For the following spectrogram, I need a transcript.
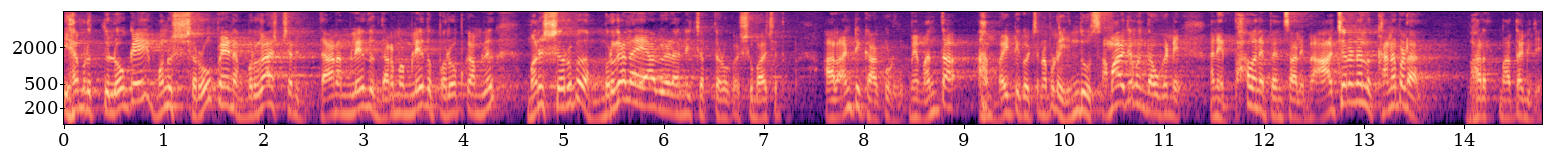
ఇహ మృత్యులోకే మనుష్య రూపేణ మృగాశ్చర్య దానం లేదు ధర్మం లేదు పరోపకం లేదు. మనుష్య రూప మృగలయా వీడని చెప్తాడు ఒక శుభాషితం అలాంటి కాకూడదు. మేమంతా బయటికి వచ్చినప్పుడు హిందూ సమాజం అంతా ఒకటే అనే భావన పెంచాలి. మీ ఆచరణలు కనపడాలి. భారత్ మాతాకి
